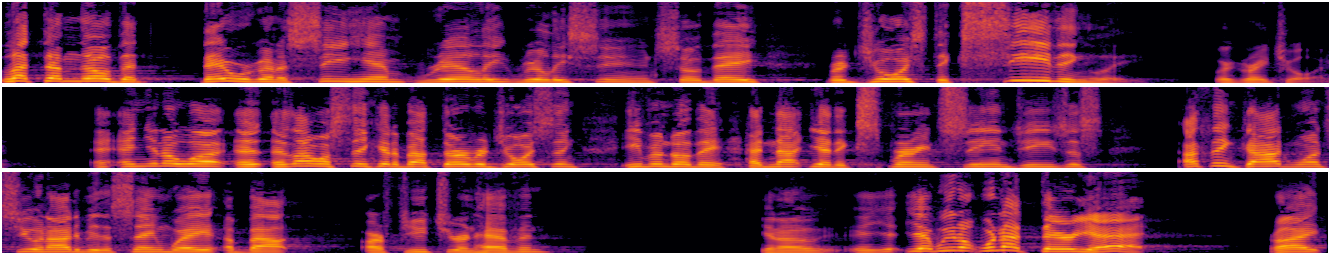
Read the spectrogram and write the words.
let them know that they were going to see him really, really soon. So they rejoiced exceedingly with great joy. And, and, you know what? As I was thinking about their rejoicing, even though they had not yet experienced seeing Jesus, I think God wants you and I to be the same way about our future in heaven. You know, yeah, we don't, we're not there yet, right?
